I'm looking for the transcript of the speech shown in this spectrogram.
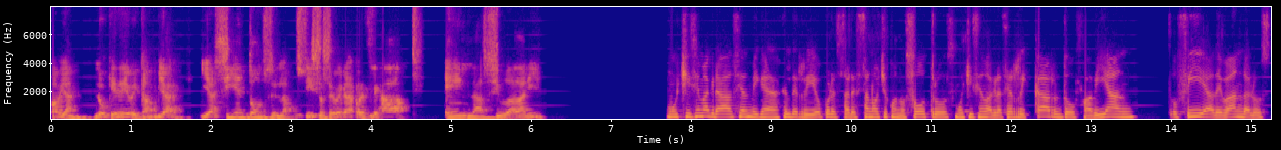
Fabián, lo que debe cambiar y así entonces la justicia se verá reflejada en la ciudadanía. Muchísimas gracias, Miguel Ángel de Río, por estar esta noche con nosotros. Muchísimas gracias, Ricardo, Fabián, Sofía de Vándalos.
